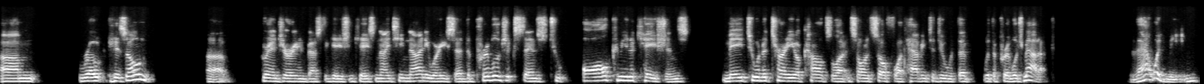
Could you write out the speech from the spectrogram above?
um, wrote his own uh, grand jury investigation case in 1990, where he said the privilege extends to all communications made to an attorney or counselor and so on and so forth having to do with the with the privilege matter. That would mean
